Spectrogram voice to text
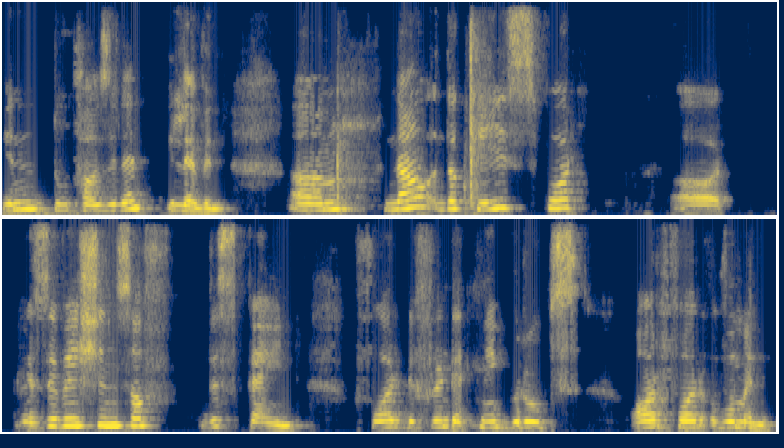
in 2011. Um, now the case for uh, reservations of this kind for different ethnic groups or for women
